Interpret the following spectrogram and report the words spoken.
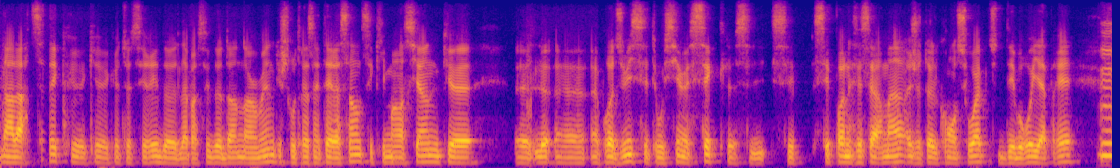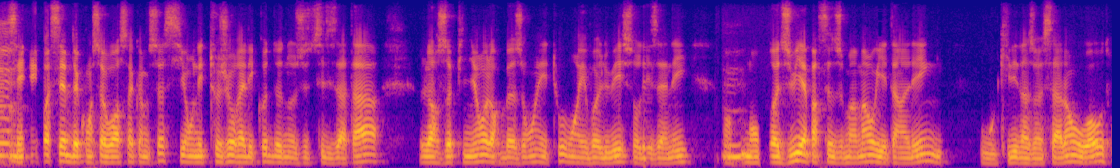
dans l'article que, que, tu as tiré de, la partie de Don Norman que je trouve très intéressante, c'est qu'il mentionne que euh, le, un, produit, c'est aussi un cycle. C'est pas nécessairement je te le conçois que tu te débrouilles après. Mm. C'est impossible de concevoir ça comme ça si on est toujours à l'écoute de nos utilisateurs leurs opinions, leurs besoins et tout vont évoluer sur les années. Mm. Mon produit, à partir du moment où il est en ligne ou qu'il est dans un salon ou autre,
